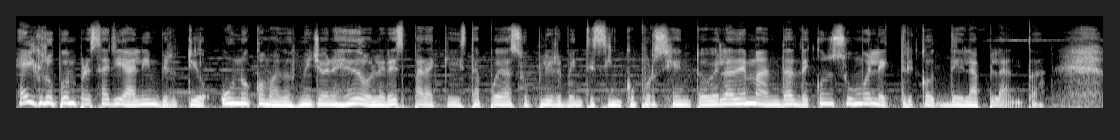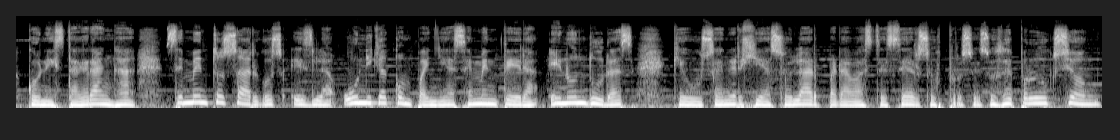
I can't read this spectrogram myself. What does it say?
El grupo empresarial invirtió 1,2 millones de dólares para que ésta pueda suplir 25% de la demanda de consumo eléctrico de la planta. Con esta granja, Cementos Argos es la única compañía cementera en Honduras que usa energía solar para abastecer sus procesos de producción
